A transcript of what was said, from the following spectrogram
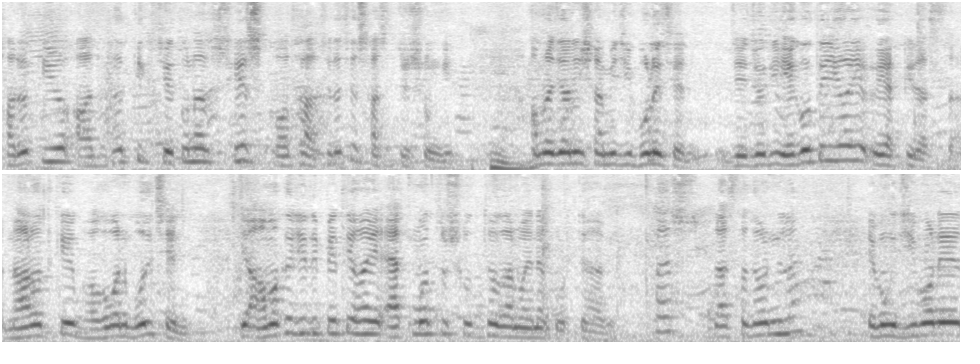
ভারতীয় আধ্যাত্মিক চেতনার শেষ কথা সেটা হচ্ছে শাস্ত্রীয় সংগীত। আমরা জানি স্বামীজি বলেছেন যে যদি এগোতেই হয় ওই একটি রাস্তা। নারদকে ভগবান বলছেন যে আমাকে যদি পেতে হয় একমাত্র শুদ্ধ গান বাজনা করতে হবে। ব্যাস রাস্তা ধরে নিলাম এবং জীবনের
